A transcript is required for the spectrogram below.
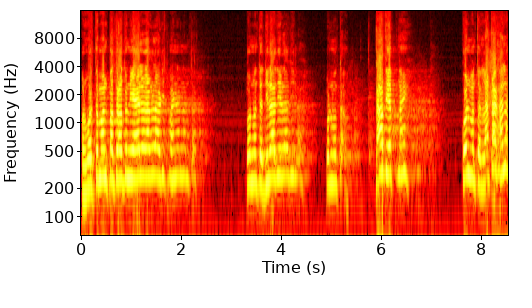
पण वर्तमानपत्रातून यायला लागलं अडीच महिन्यानंतर. कोण म्हणतं दिला दिला दिला. कोण म्हणतं का देत नाही? कोण म्हणतं लाता घाला.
